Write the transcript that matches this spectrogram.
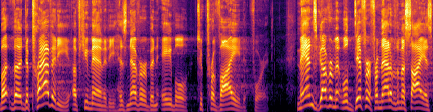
but the depravity of humanity has never been able to provide for it. Man's government will differ from that of the Messiah's,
